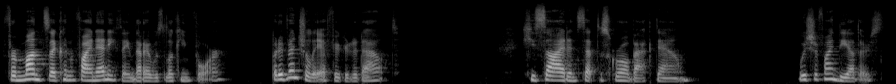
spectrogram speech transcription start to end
For months I couldn't find anything that I was looking for, but eventually I figured it out. He sighed and set the scroll back down. We should find the others.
